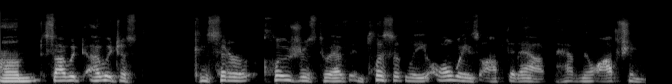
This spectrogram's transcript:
Um, so I would I would just consider closures to have implicitly always opted out, have no option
